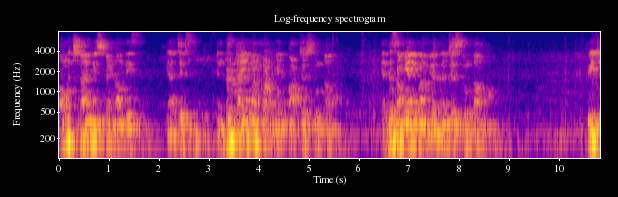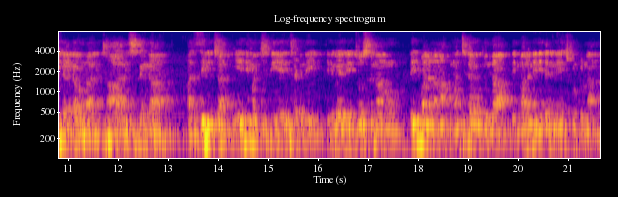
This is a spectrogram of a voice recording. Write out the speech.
How much time we spend on these gadgets? ఎంత టైం మనం వాటి మీద పాటు చేస్తుంటాం ఎంత సమయాన్ని మనం వ్యర్థం చేస్తుంటాం క్రిటికల్గా ఉండాలి. చాలా నిశ్చితంగా పరిశీలించాలి. ఏది మంచిది ఏది చెడ్డది? ఇదిగో ఇది నేను చూస్తున్నాను. దీనివల్ల నాకు మంచి జరుగుతుందా? దీనివల్ల నేను ఏదైనా నేర్చుకుంటున్నానా?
